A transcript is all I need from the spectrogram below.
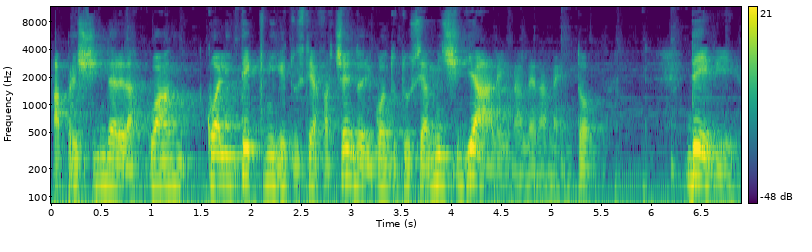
a prescindere da quali tecniche tu stia facendo, di quanto tu sia micidiale in allenamento, devi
